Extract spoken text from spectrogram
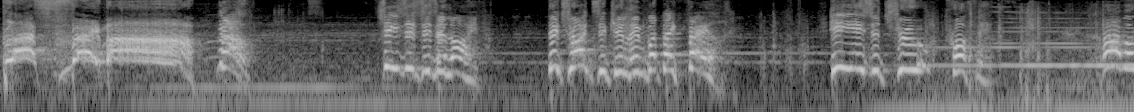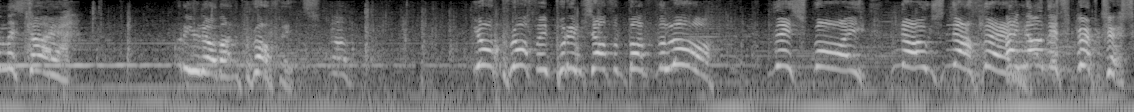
Blasphemer! No! Jesus is alive. They tried to kill him, but they failed. He is a true prophet. I'm a Messiah. What do you know about the prophets? Your prophet put himself above the law. This boy knows nothing. I know the scriptures.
